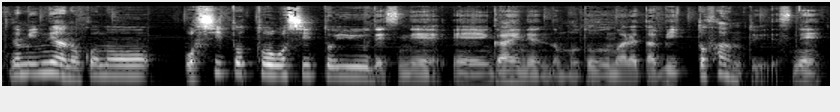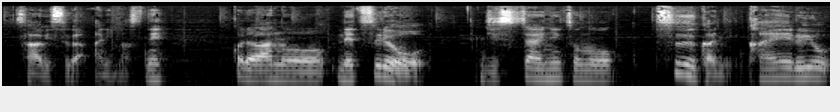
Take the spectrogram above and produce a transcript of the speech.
ちなみにね、あの、この推しと投資というですね、えー、概念のもと生まれたビットファンというですね、サービスがありますね。これはあの、熱量を実際にその通貨に変える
